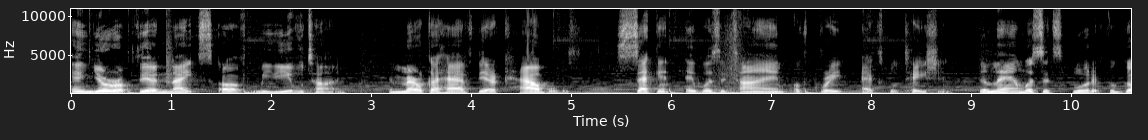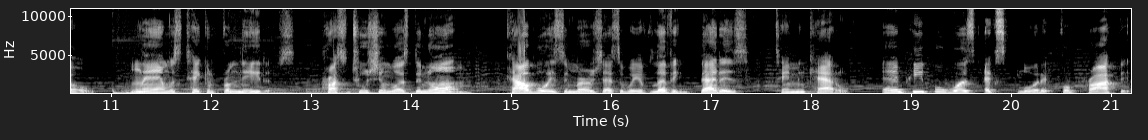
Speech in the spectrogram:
and Europe their knights of medieval time. America have their cowboys. Second, it was a time of great exploitation. The land was exploited for gold. Land was taken from natives. Prostitution was the norm. Cowboys emerged as a way of living, that is, taming cattle and people was exploited for profit,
